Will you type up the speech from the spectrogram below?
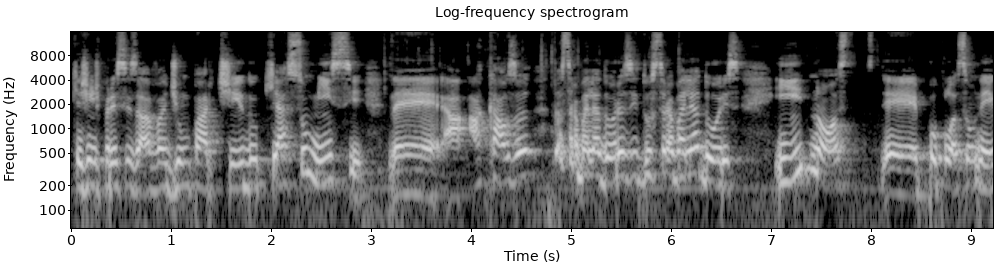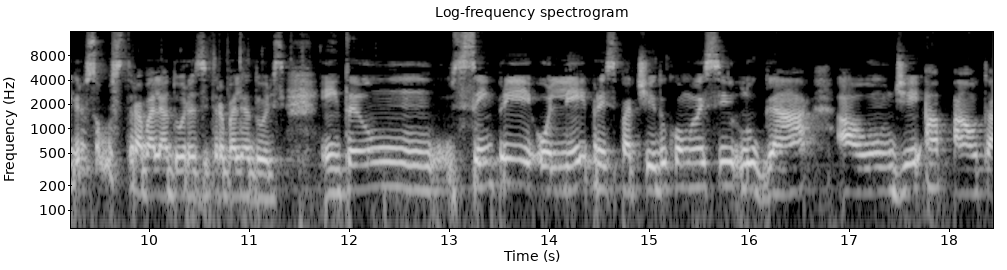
que a gente precisava de um partido que assumisse né, a, a causa das trabalhadoras e dos trabalhadores. E nós, é, população negra, somos trabalhadoras e trabalhadores. Então, sempre olhei para esse partido como esse lugar aonde onde a pauta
